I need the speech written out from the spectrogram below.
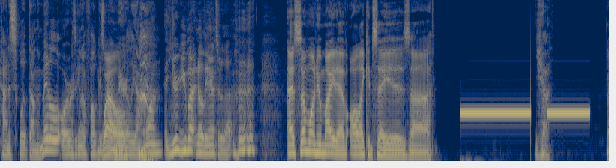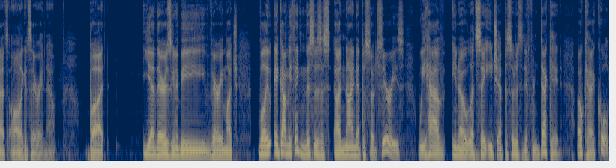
kind of split down the middle, or is it gonna focus Well- primarily on one. You you might know the answer to that. As someone who might have, all I can say is uh, yeah. that's all I can say right now. But yeah, there is going to be very much. Well, it, it got me thinking. This is a nine episode series. We have, you know, let's say each episode is a different decade. Okay, cool.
